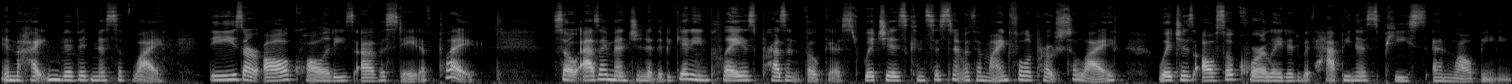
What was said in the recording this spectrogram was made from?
in the heightened vividness of life. These are all qualities of a state of play. So, as I mentioned at the beginning, play is present focused, which is consistent with a mindful approach to life, which is also correlated with happiness, peace, and well being.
